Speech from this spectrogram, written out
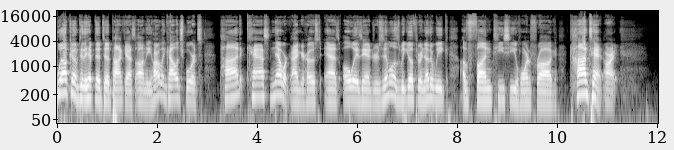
Welcome to the Hypnotoad podcast on the Heartland College Sports Podcast Network. I'm your host, as always, Andrew Zimmel, as we go through another week of fun TCU Horn Frog content. All right.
